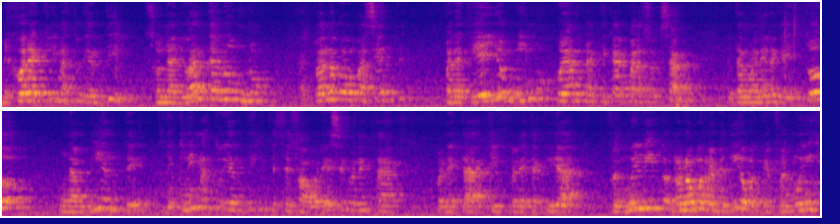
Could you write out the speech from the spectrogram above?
mejora el clima estudiantil. Son ayudantes alumnos actuando como pacientes para que ellos mismos puedan practicar para su examen. De tal manera que hay todo un ambiente de clima estudiantil que se favorece con esta, con esta, con esta actividad. Fue muy lindo, no lo hemos repetido porque fue muy,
